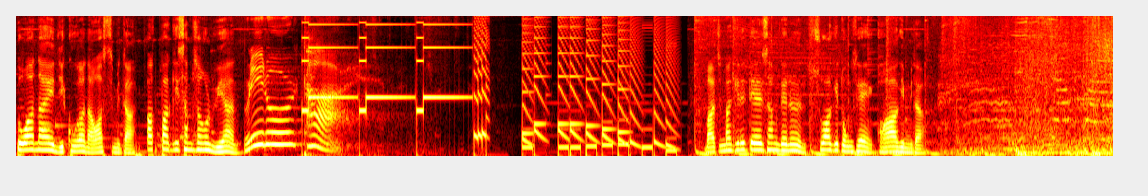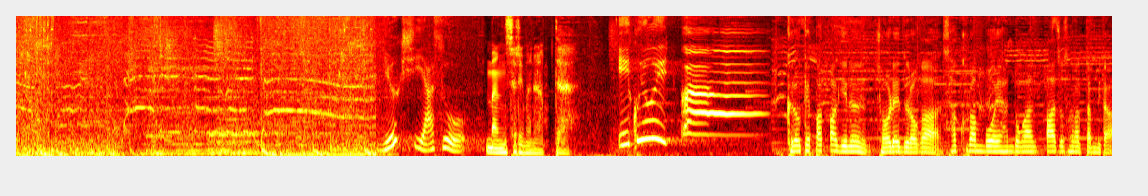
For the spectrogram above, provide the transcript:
또 하나의 니코가 나왔습니다. 빡빡이 삼성을 위한 리롤 타임 마지막 1대1 상대는 수학의 동생 과학입니다. 역시 야수 망설임은 없다. 이구요이 그렇게 빡빡이는 절에 들어가 사쿠란보에 한동안 빠져 살았답니다.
